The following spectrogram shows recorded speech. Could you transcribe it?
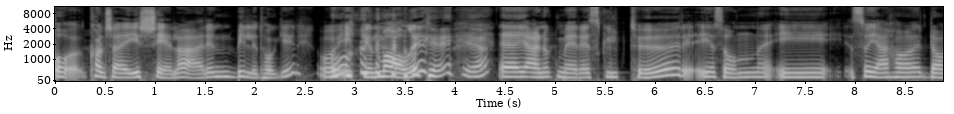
og kanskje jeg i sjela er en billedhogger, og oh, ikke en maler. Okay. Eh, Jeg er nok mer skulptør i sånn i Så jeg har da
